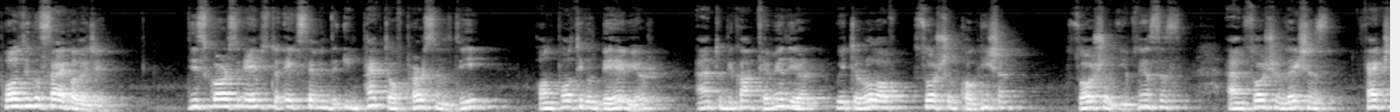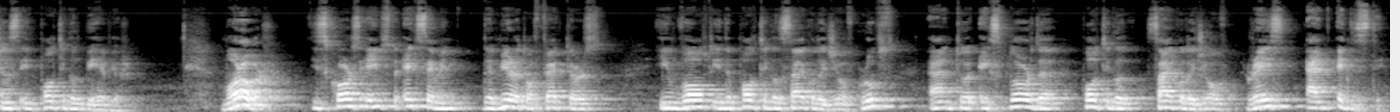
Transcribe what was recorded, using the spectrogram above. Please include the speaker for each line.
Speaker 1: Political psychology. This course aims to examine the impact of personality on political behavior and to become familiar with the role of social cognition, social influences, and social relations factions in political behavior. Moreover, this course aims to examine the myriad of factors involved in the political psychology of groups and to explore the political psychology of race and ethnicity.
